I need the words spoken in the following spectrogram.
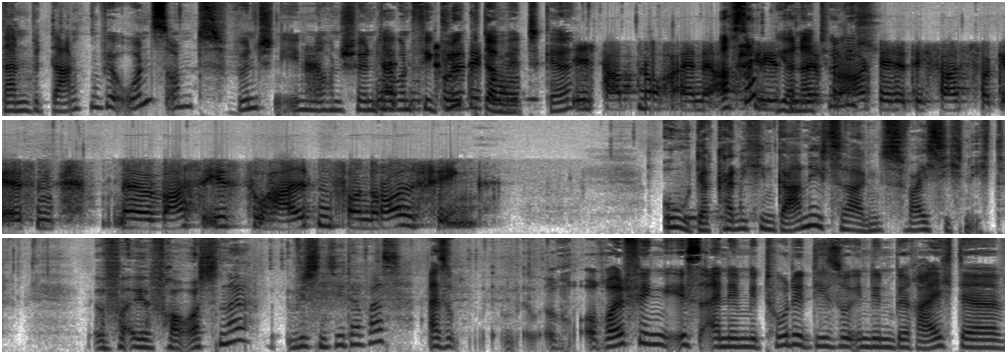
Dann bedanken wir uns und wünschen Ihnen noch einen schönen Tag und viel Glück damit. Gell? Ich habe noch eine abschließende so, ja, Frage, hätte ich fast vergessen. Äh, was ist zu halten von Rolfing? Oh, da kann ich Ihnen gar nichts sagen, das weiß ich nicht. Äh, Frau Osner, wissen Sie da was? Also Rolfing ist eine Methode, die so in den Bereich der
